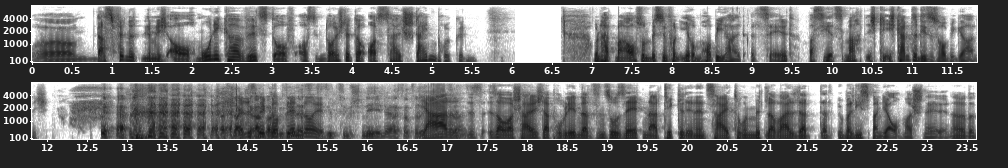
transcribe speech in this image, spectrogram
Ähm, das findet nämlich auch Monika Wilsdorf aus dem Neustädter Ortsteil Steinbrücken und hat mal auch so ein bisschen von ihrem Hobby halt erzählt, was sie jetzt macht. Ich, ich kannte dieses Hobby gar nicht das, das ist mir komplett gesehen, neu. Sitzt im Schnee, ne? Das ja, das ist, ist, auch wahrscheinlich das Problem. Das sind so seltene Artikel in den Zeitungen mittlerweile. Das, das überliest man ja auch mal schnell. Ne? Das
